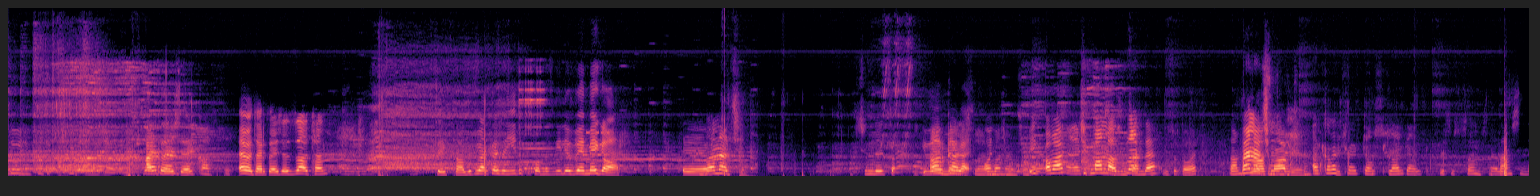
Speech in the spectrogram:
Ben de öldüm çünkü Arkadaşlar evet arkadaşlar zaten tek kaldık ve arkadaşlar 7 kupamız geliyor ve mega. Ee, Ben açayım. Şimdi ve mega ben 12 açayım. İlk, ama çıkman lazım sende. Yusuf da var. Tamam, Ben açayım abi. Arkadaşlar dostlar geldi. Yusuf susar mısın? Tamam şimdi.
